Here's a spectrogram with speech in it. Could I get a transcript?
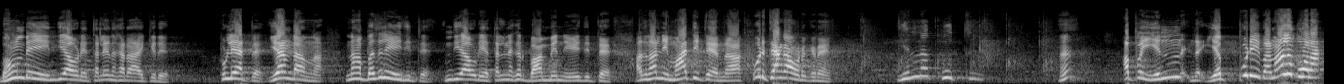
பாம்பே இந்தியாவுடைய தலைநகரா ஆக்கிது பிள்ளையார்ட்ட ஏன்டான்னா நான் பதில் எழுதிட்டேன். இந்தியாவுடைய தலைநகர் பாம்பேன்னு எழுதிட்டேன். அதனால நீ மாத்திட்டேன்னா ஒரு தேங்காய் கொடுக்குறேன் என்ன கூத்து? அப்ப என்ன எப்படி வேணாலும் போலாம்.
